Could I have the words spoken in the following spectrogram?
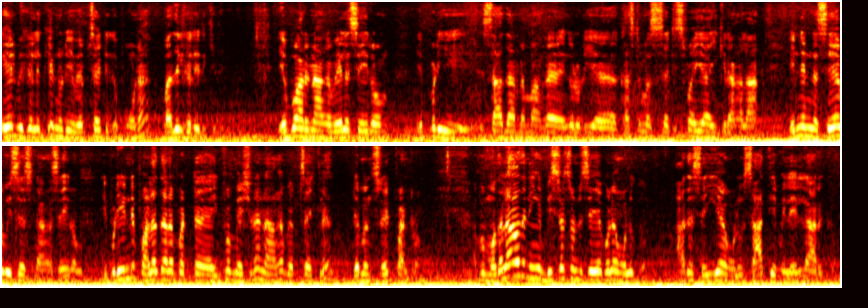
கேள்விகளுக்கு என்னுடைய வெப்சைட்டுக்கு போனால் பதில்கள் இருக்குது. எவ்வாறு நாங்கள் வேலை செய்கிறோம் எப்படி சாதாரணமாக எங்களுடைய கஸ்டமர்ஸ் சாட்டிஸ்ஃபை ஆகிக்கிறாங்களா என்னென்ன சர்வீசஸ் நாங்கள் செய்கிறோம் இப்படின்னு பலதரப்பட்ட இன்ஃபர்மேஷனை நாங்கள் வெப்சைட்டில் டெமான்ஸ்ட்ரேட் பண்ணுறோம் அப்போ முதலாவது நீங்கள் பிஸ்னஸ் ஒன்று செய்யக்குள்ள உங்களுக்கு அதை செய்ய உங்களுக்கு சாத்தியமில்லை எல்லாருக்கும்.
